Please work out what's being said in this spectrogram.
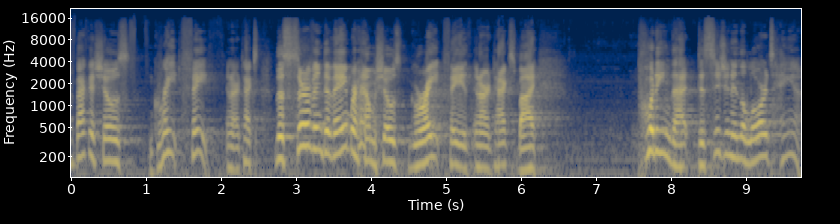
Rebecca shows great faith in our text. The servant of Abraham shows great faith in our text by putting that decision in the Lord's hand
